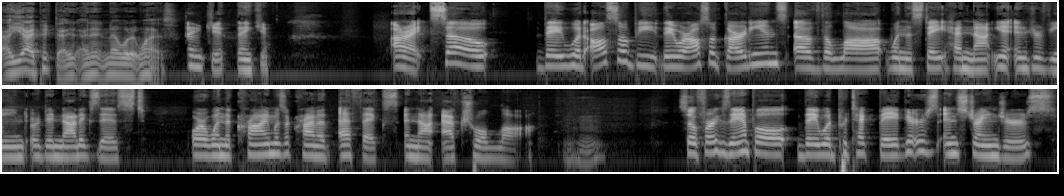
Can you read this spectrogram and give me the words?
I, yeah, I picked that. I, I didn't know what it was. Thank you. Thank you. All right. So they would also be, they were also guardians of the law when the state had not yet intervened or did not exist, or when the crime was a crime of ethics and not actual law. So, for example, they would protect beggars and strangers,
